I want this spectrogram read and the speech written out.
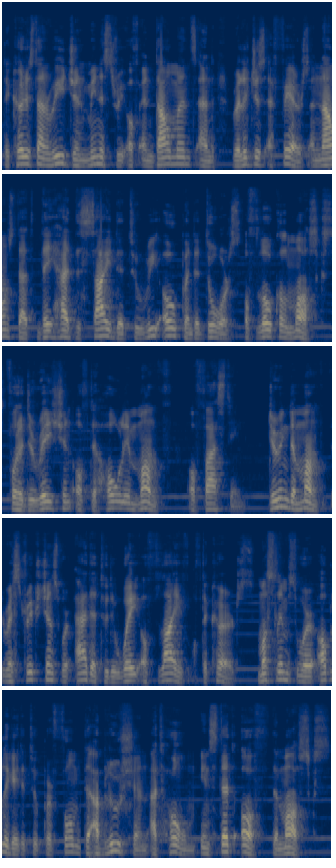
the Kurdistan Region Ministry of Endowments and Religious Affairs announced that they had decided to reopen the doors of local mosques for the duration of the holy month of fasting. During the month, restrictions were added to the way of life of the Kurds. Muslims were obligated to perform the ablution at home instead of the mosques.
